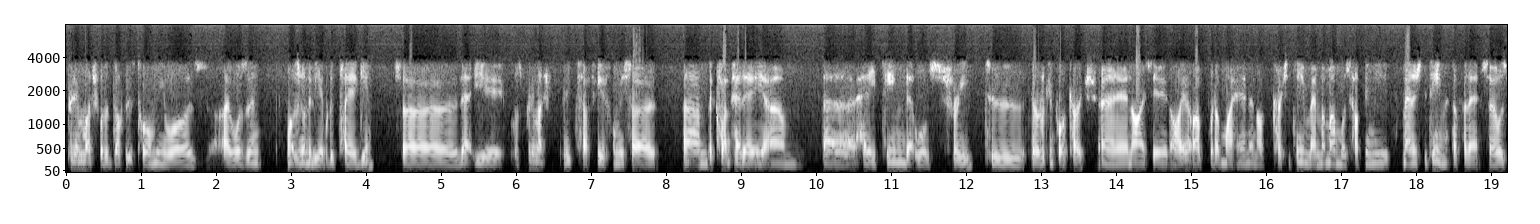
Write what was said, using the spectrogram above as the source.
pretty much what the doctors told me was I wasn't wasn't going to be able to play again. So that year was pretty much a pretty tough year for me. So um, the club had a um, uh, had a team that was free to they were looking for a coach. And I said oh yeah I'll put up my hand and I'll coach the team. And my mum was helping me manage the team and stuff like that. So it was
